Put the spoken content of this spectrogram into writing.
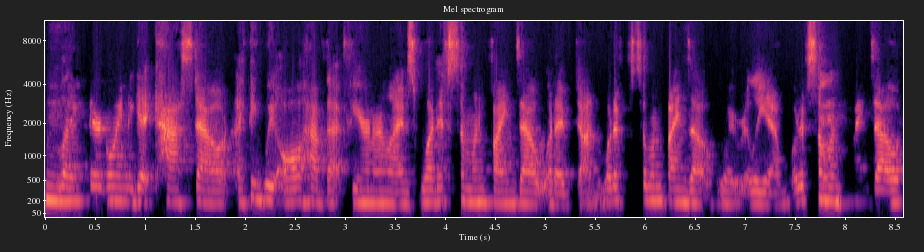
mm-hmm. like they're going to get cast out. I think we all have that fear in our lives. What if someone finds out what I've done? What if someone finds out who I really am? What if someone mm-hmm. finds out,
